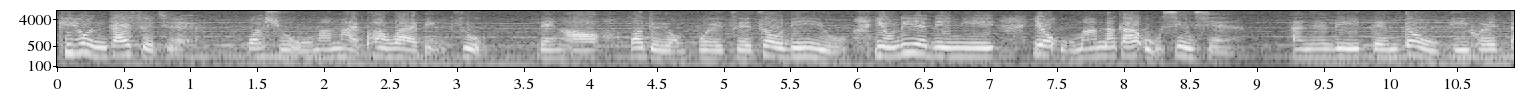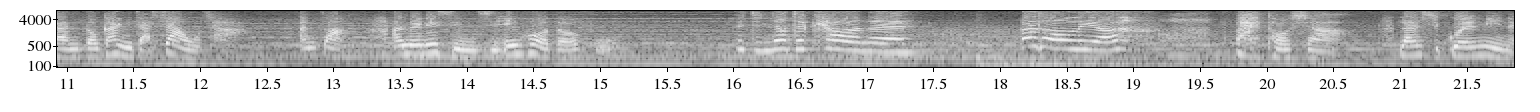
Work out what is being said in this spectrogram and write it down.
去向因解释一下。我想有妈妈会看我的面子，然后我就用陪罪做理由，用你的名义约吴妈妈甲吴信贤，安尼你颠倒有机会单独甲因食下午茶。安怎？安尼你是毋是因祸得福？你真正真巧的呢，拜托你啊！拜托啥？咱是闺蜜呢，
